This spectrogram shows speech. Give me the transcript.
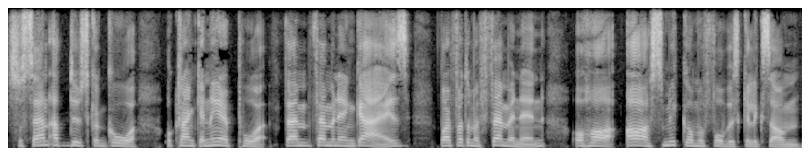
Så sen att du ska gå och klanka ner på fem, feminine guys bara för att de är feminine och ha asmycket homofobiska liksom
